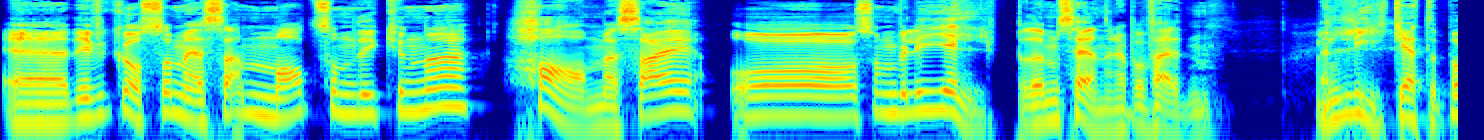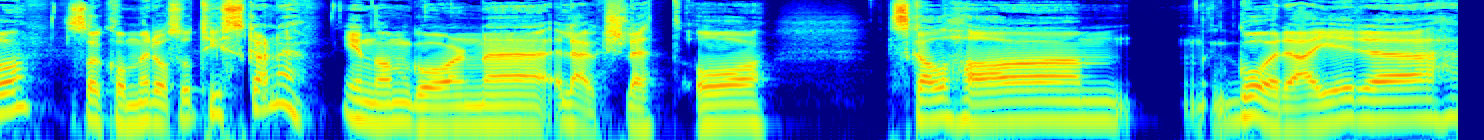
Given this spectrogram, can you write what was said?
Uh, de fikk også med seg mat som de kunne ha med seg, og som ville hjelpe dem senere på ferden. Men like etterpå så kommer også tyskerne innom gården uh, Laukslett og skal ha gårdeier eh,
